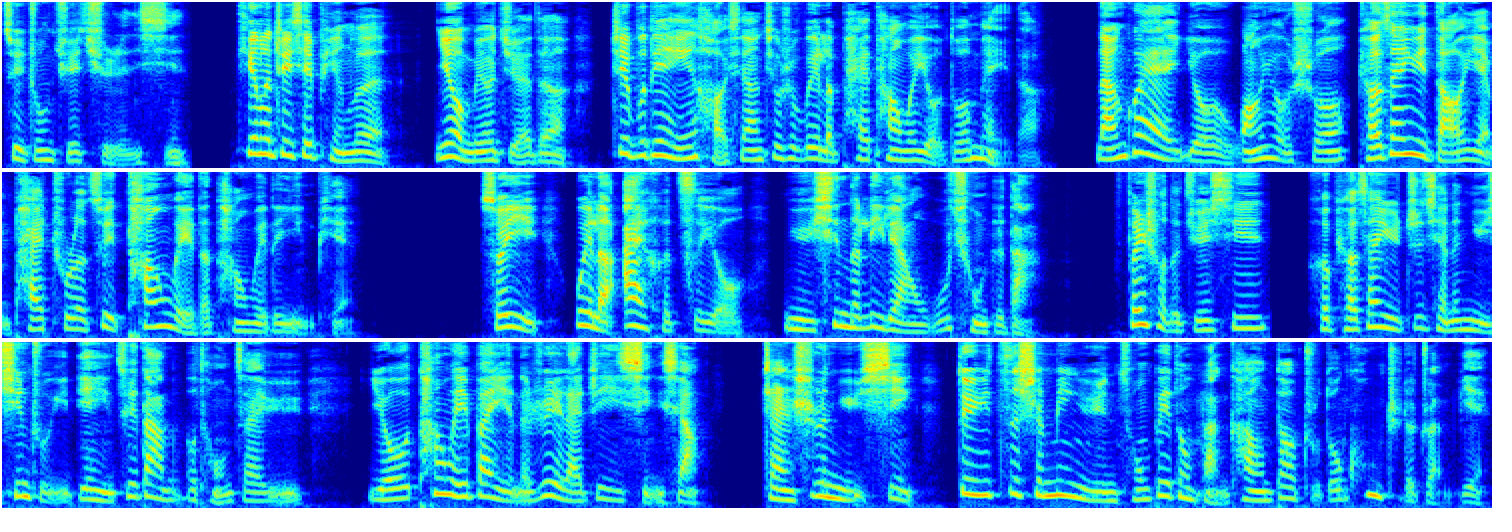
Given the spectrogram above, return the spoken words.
最终攫取人心。听了这些评论，你有没有觉得这部电影好像就是为了拍汤唯有多美的？难怪有网友说，朴赞玉导演拍出了最汤唯的汤唯的影片。所以，为了爱和自由，女性的力量无穷之大，分手的决心。和朴赞玉之前的女性主义电影最大的不同在于，由汤唯扮演的瑞来这一形象展示了女性对于自身命运从被动反抗到主动控制的转变，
